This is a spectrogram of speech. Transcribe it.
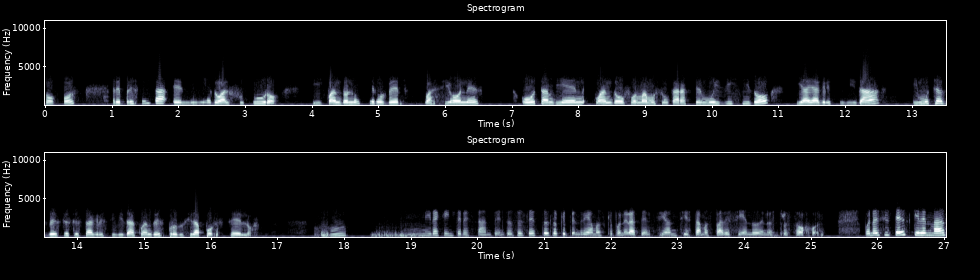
ojos representa el miedo al futuro y cuando no quiero ver situaciones o también cuando formamos un carácter muy rígido y hay agresividad y muchas veces esta agresividad cuando es producida por celos. Mira qué interesante. Entonces esto es lo que tendríamos que poner atención si estamos padeciendo de nuestros ojos. Bueno, si ustedes quieren más,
